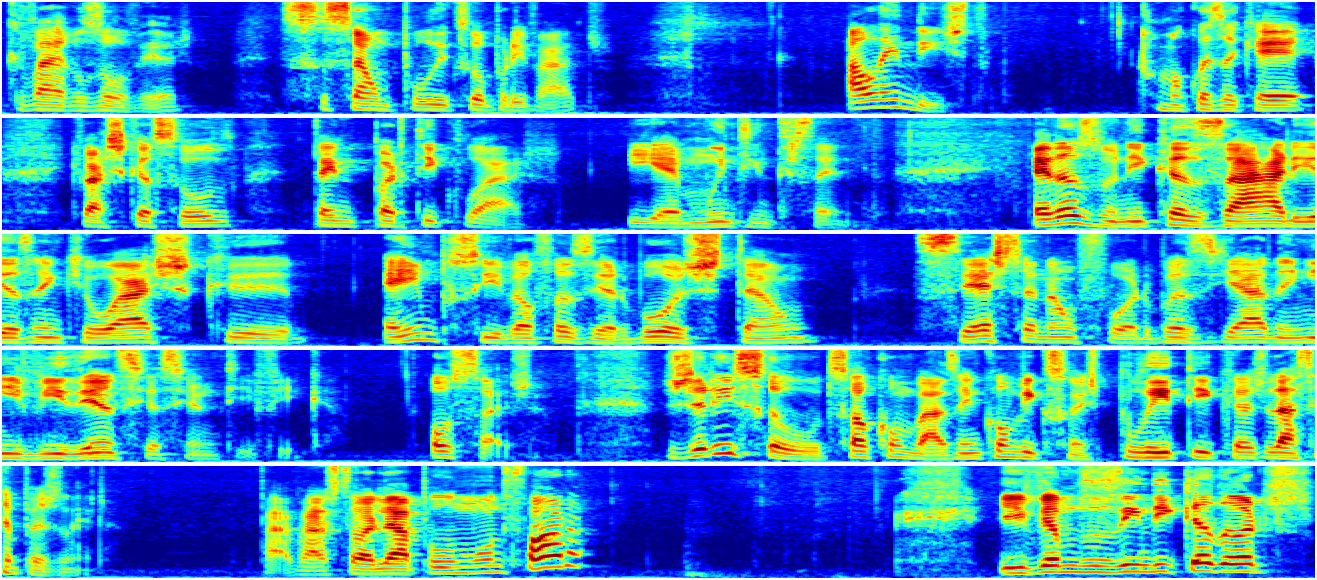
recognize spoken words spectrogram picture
que vai resolver? Se são públicos ou privados? Além disto, uma coisa que, é, que eu acho que a saúde tem de particular e é muito interessante. É das únicas áreas em que eu acho que é impossível fazer boa gestão se esta não for baseada em evidência científica. Ou seja, gerir saúde só com base em convicções políticas dá sempre a geneira. Pá, basta olhar pelo mundo fora e vemos os indicadores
